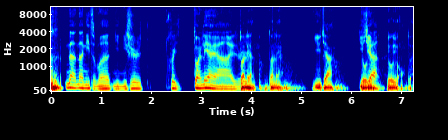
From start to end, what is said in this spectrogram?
那那你怎么你你是会锻炼呀？还是锻炼锻炼，瑜伽、游瑜伽泳、游泳，对，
